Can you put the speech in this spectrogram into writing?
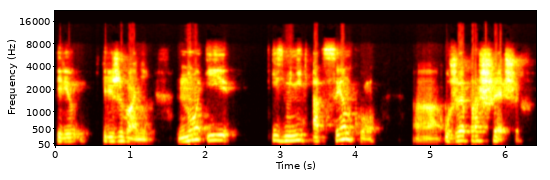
переживаний, но и изменить оценку а, уже прошедших.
